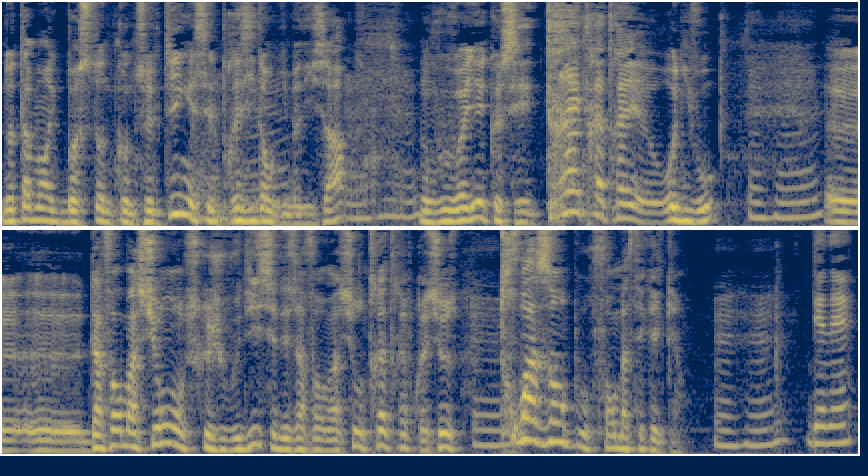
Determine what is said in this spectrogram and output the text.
notamment avec Boston Consulting et c'est le président qui m'a dit ça. Donc vous voyez que c'est très très très haut niveau euh, euh, d'informations. Ce que je vous dis, c'est des informations très très précieuses. Trois ans pour formater quelqu'un. でね、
